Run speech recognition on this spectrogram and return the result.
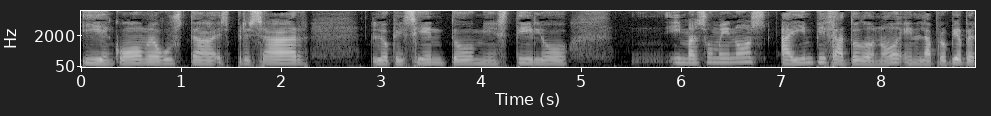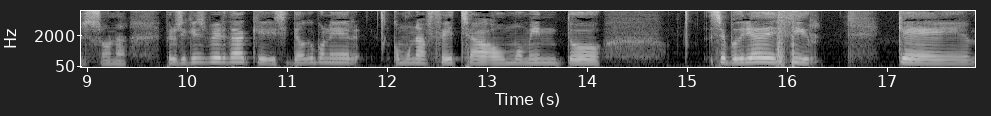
y en cómo me gusta expresar lo que siento, mi estilo y más o menos ahí empieza todo, ¿no? En la propia persona. Pero sí que es verdad que si tengo que poner como una fecha o un momento, se podría decir que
